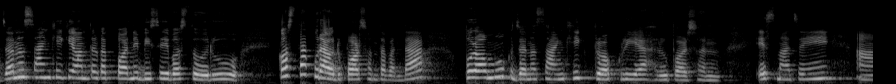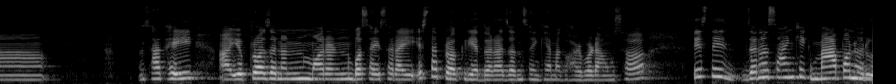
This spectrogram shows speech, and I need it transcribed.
जनसाङ्ख्यिकी अन्तर्गत पर्ने विषयवस्तुहरू कस्ता कुराहरू पर्छन् त भन्दा प्रमुख जनसाङ्ख्यिक प्रक्रियाहरू पर्छन् यसमा चाहिँ साथै यो प्रजनन मरण बसाइसराई यस्ता प्रक्रियाद्वारा जनसङ्ख्यामा घरबड आउँछ। त्यस्तै जनसाङ्ख्यिक मापनहरू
